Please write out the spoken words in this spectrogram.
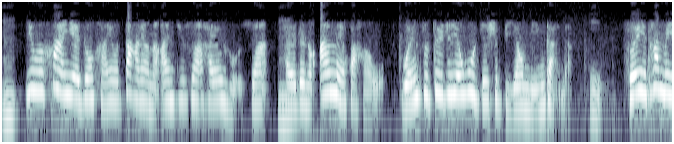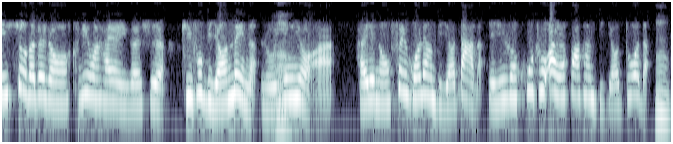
嗯，因为汗液中含有大量的氨基酸，还有乳酸，嗯还有这种胺类化合物，蚊子对这些物质是比较敏感的。嗯，所以它们嗅的这种，另外还有一个是皮肤比较嫩的，如啊婴幼儿，还有这种肺活量比较大的，也就是说呼出二氧化碳比较多的，嗯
